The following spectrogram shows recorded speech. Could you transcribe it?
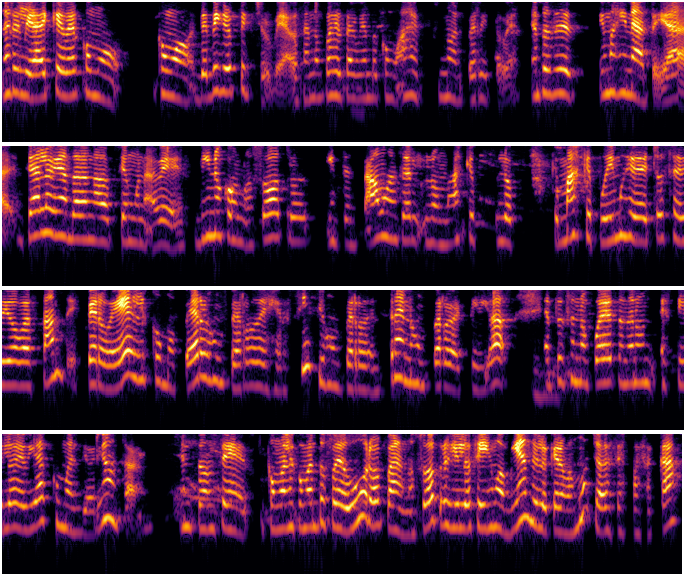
En realidad hay que ver como como the bigger picture, vea, o sea, no puedes estar viendo como, ay, no, el perrito, vea. Entonces, imagínate, ya, ya lo habían dado en adopción una vez, vino con nosotros, intentamos hacer lo más que, lo que más que pudimos y de hecho se dio bastante, pero él como perro es un perro de ejercicio, es un perro de entreno, es un perro de actividad, entonces no puede tener un estilo de vida como el de Orión, ¿saben? Entonces, como les comento, fue duro para nosotros y lo seguimos viendo y lo queremos mucho. A veces pasa acá.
